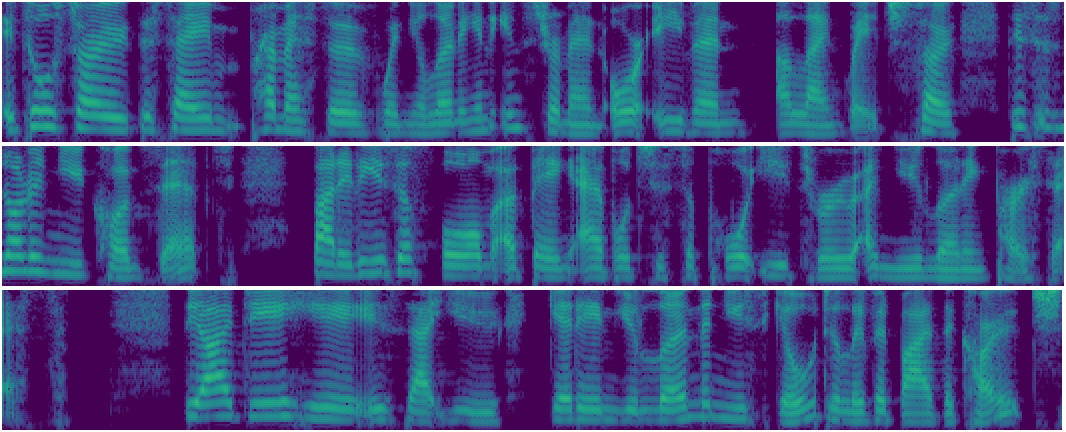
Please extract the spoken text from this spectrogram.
It's also the same premise of when you're learning an instrument or even a language. So this is not a new concept, but it is a form of being able to support you through a new learning process. The idea here is that you get in, you learn the new skill delivered by the coach,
